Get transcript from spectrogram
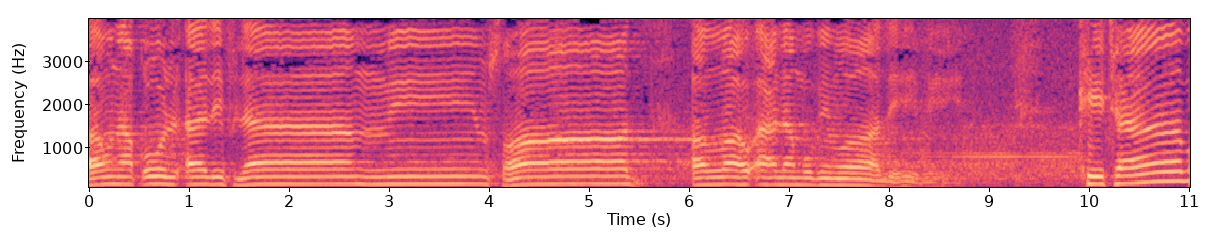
أو نقول ألف لام ميم صاد. الله أعلم بمراده به. كتاب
